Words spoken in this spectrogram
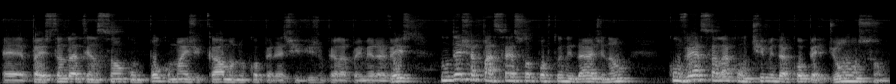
é, prestando atenção com um pouco mais de calma no cooperativismo pela primeira vez, não deixa passar essa oportunidade, não. Conversa lá com o time da Cooper Johnson,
